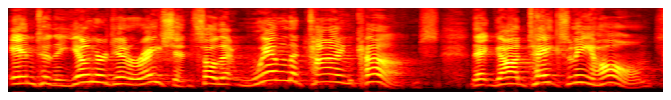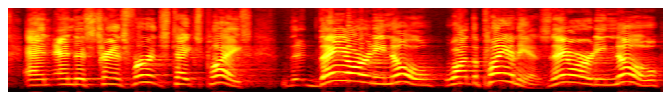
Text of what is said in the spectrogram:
into the younger generation so that when the time comes that God takes me home and, and this transference takes place, they already know what the plan is. They already know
